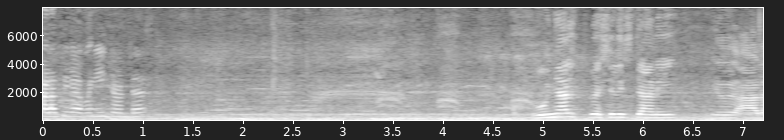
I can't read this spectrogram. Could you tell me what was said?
കളത്തിൽ ഇറങ്ങിയിട്ടുണ്ട് ഊഞ്ഞാൽ സ്പെഷ്യലിസ്റ്റ് ആണ് ഈ ആൾ.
